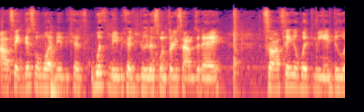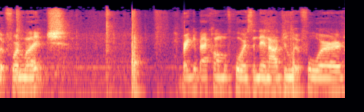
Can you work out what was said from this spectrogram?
I'll take this one with me because with me because you do this one three times a day. So I'll take it with me and do it for lunch. Bring it back home of course and then I'll do it for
